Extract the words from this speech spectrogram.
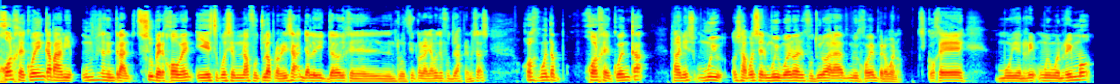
Jorge Cuenca, para mí, un defensa central súper joven. Y esto puede ser una futura promesa. Ya lo, ya lo dije en la introducción cuando hablamos de futuras promesas. Jorge Cuenca, para mí es muy. O sea, puede ser muy bueno en el futuro. Ahora muy joven, pero bueno. Si coge muy, muy buen ritmo,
